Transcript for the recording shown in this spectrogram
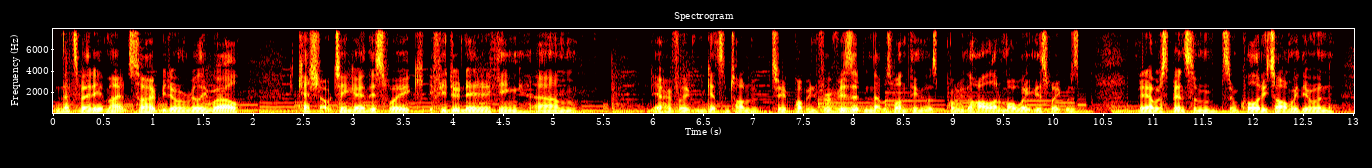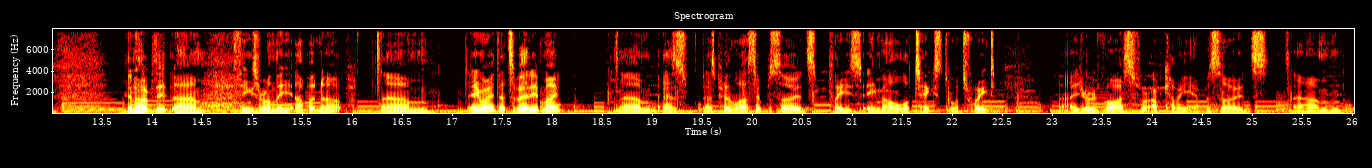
and that's about it, mate. So I hope you're doing really well. Catching up with Tingo this week. If you do need anything, um, yeah, hopefully get some time to pop in for a visit. And that was one thing that was probably the highlight of my week this week was being able to spend some some quality time with you and and hope that um, things are on the up and up. Um, anyway, that's about it, mate. Um, as as per the last episodes, please email or text or tweet uh, your advice for upcoming episodes. Um,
